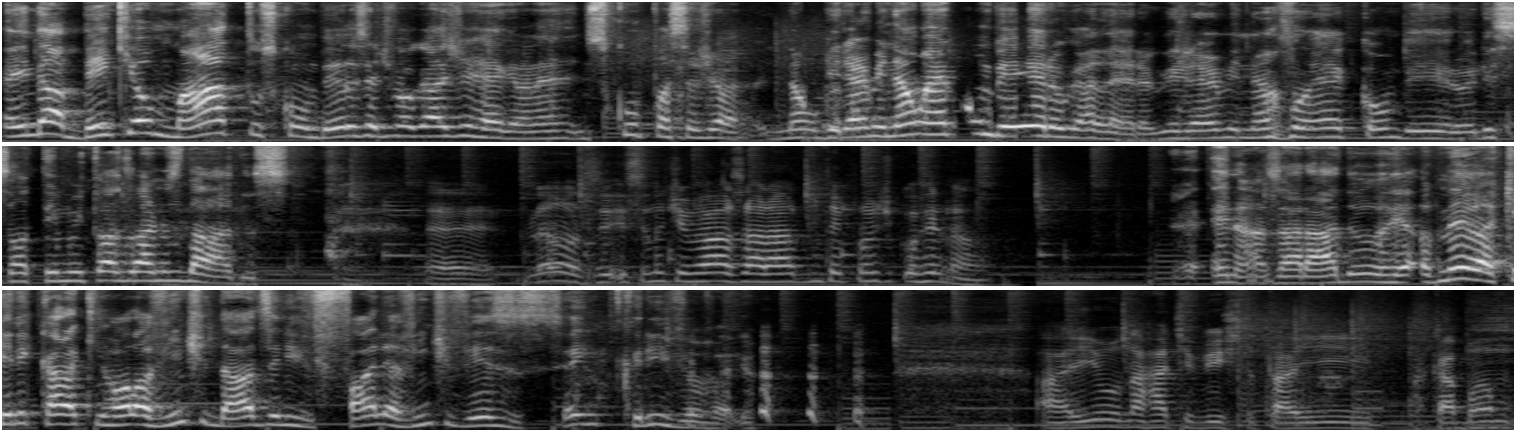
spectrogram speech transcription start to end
ainda bem que eu mato os combeiros e advogados de regra, né? Desculpa se eu já. Não, o Guilherme não é combeiro, galera. O Guilherme não é combeiro. Ele só tem muito azar nos dados. É, não, se, se não tiver azarado, não tem pra onde correr, não. É, não, azarado. Meu, aquele cara que rola 20 dados, ele falha 20 vezes. Isso é incrível, velho. Aí o narrativista tá aí, acabamos,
